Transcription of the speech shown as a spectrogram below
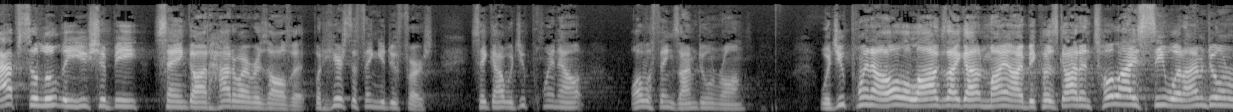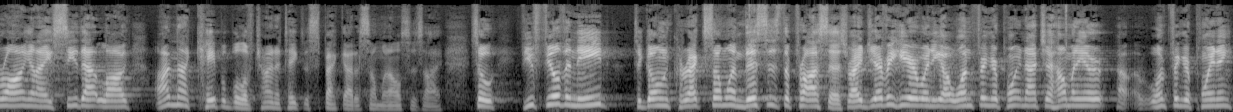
absolutely you should be saying, God, how do I resolve it? But here's the thing you do first say, God, would you point out all the things I'm doing wrong? Would you point out all the logs I got in my eye? Because, God, until I see what I'm doing wrong and I see that log, I'm not capable of trying to take the speck out of someone else's eye. So, if you feel the need to go and correct someone, this is the process, right? Do you ever hear when you got one finger pointing at you, how many are, uh, one finger pointing,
